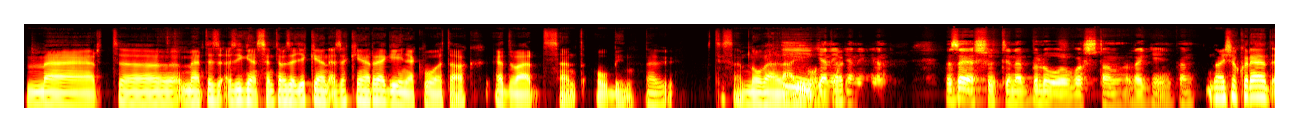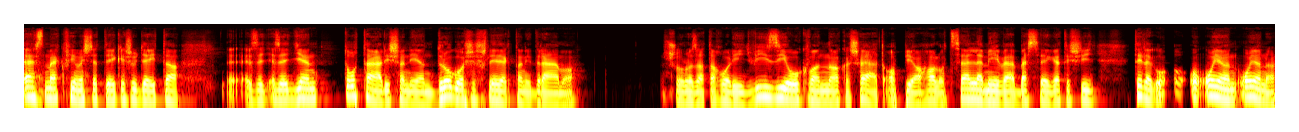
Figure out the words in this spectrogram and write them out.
mert, mert ez, ez igen, szerintem ez egyik ilyen, ezek ilyen regények voltak, Edward St. Aubin nevű, hiszem, novellái igen, voltak. Igen, igen, igen. Az elsőt én ebből olvastam regényben. Na és akkor e- ezt megfilmesítették, és ugye itt a, ez, egy, ez egy ilyen totálisan ilyen drogos és lélektani dráma sorozat, ahol így víziók vannak, a saját apja a halott szellemével beszélget, és így tényleg olyan, olyan, a,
